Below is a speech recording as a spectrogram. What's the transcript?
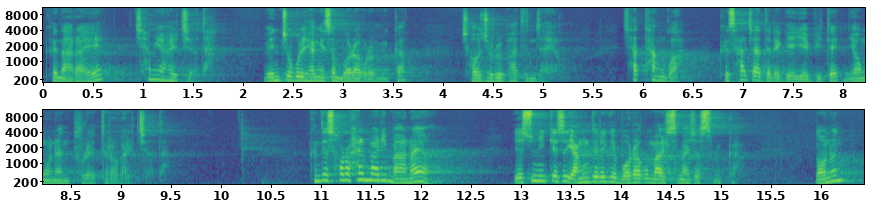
그 나라에 참여할지어다. 왼쪽을 향해서 뭐라 그럽니까? 저주를 받은 자여. 사탄과 그 사자들에게 예비된 영원한 불에 들어갈지어다. 근데 서로 할 말이 많아요. 예수님께서 양들에게 뭐라고 말씀하셨습니까? 너는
